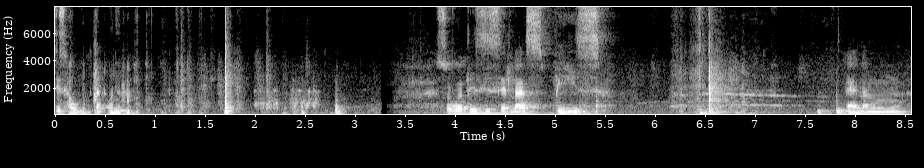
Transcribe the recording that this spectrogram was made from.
this is how we onion so what this is the last piece. And I'm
